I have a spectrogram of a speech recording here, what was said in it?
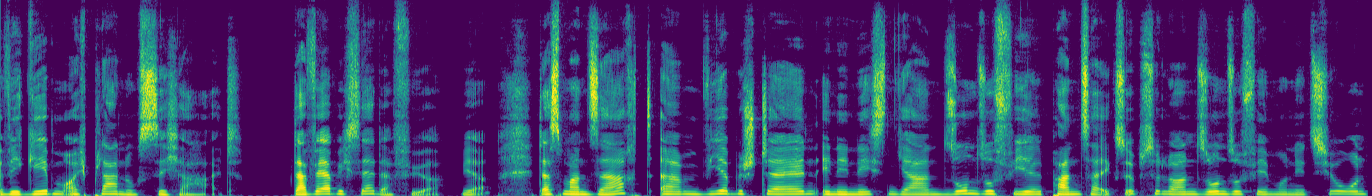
wir geben euch Planungssicherheit. Da werbe ich sehr dafür, ja, dass man sagt, ähm, wir bestellen in den nächsten Jahren so und so viel Panzer XY, so und so viel Munition,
